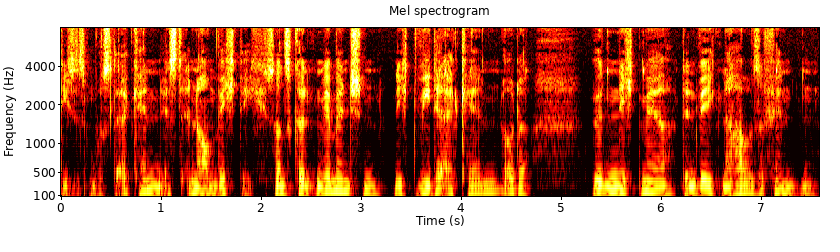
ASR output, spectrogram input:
Dieses Mustererkennen ist enorm wichtig, sonst könnten wir Menschen nicht wiedererkennen oder würden nicht mehr den Weg nach Hause finden.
